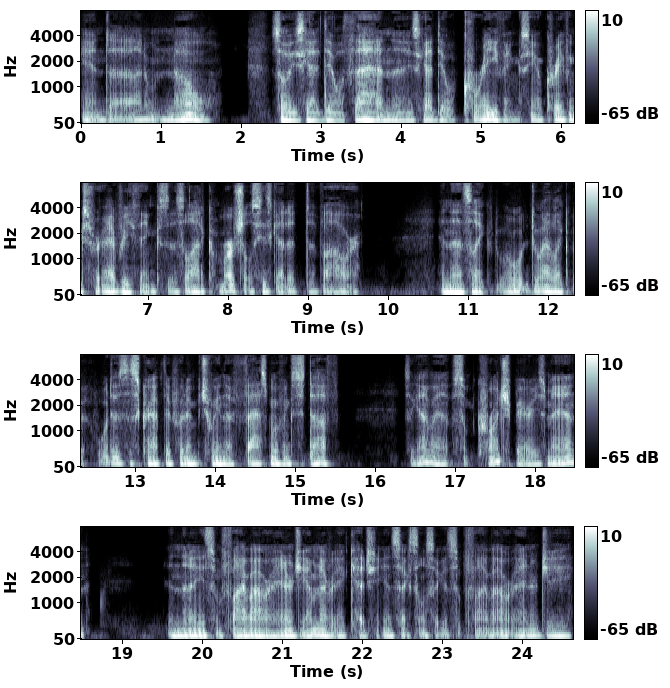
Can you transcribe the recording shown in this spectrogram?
And uh, I don't know. So he's got to deal with that, and then he's got to deal with cravings. You know, cravings for everything because there's a lot of commercials he's got to devour. And then it's like, what do I like? What is this crap they put in between the fast-moving stuff? It's like I'm gonna have some crunch berries, man. And then I need some five hour energy. I'm never going to catch insects unless I get some five hour energy.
